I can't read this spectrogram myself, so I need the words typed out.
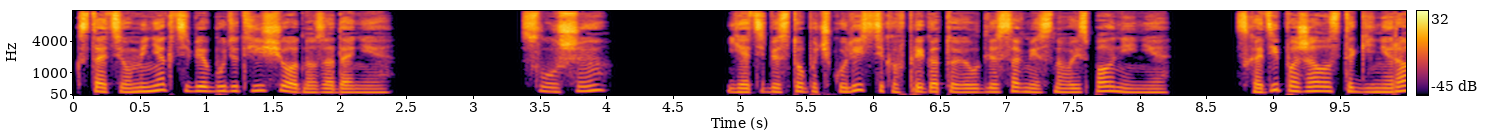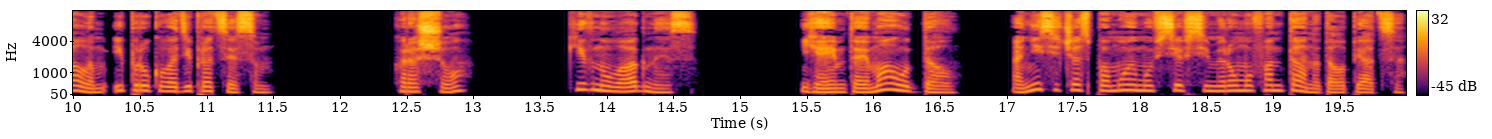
Кстати, у меня к тебе будет еще одно задание. Слушаю. Я тебе стопочку листиков приготовил для совместного исполнения. Сходи, пожалуйста, к генералам и поруководи процессом. Хорошо. Кивнула Агнес. Я им тайм-аут дал. Они сейчас, по-моему, все всемиром у фонтана толпятся.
